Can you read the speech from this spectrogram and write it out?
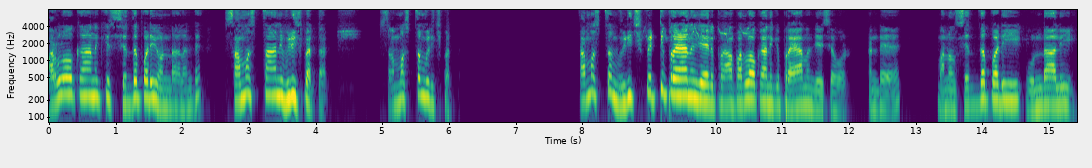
పరలోకానికి సిద్ధపడి ఉండాలంటే సమస్తాన్ని విడిచిపెట్టాలి. సమస్తం విడిచిపెట్టాలి. సమస్తం విడిచిపెట్టి ప్రయాణం చేయాలి. పరలోకానికి ప్రయాణం చేసేవాడు. అంటే మనం సిద్ధపడి ఉండాలి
